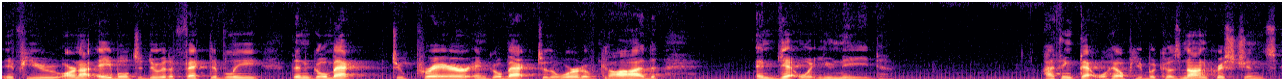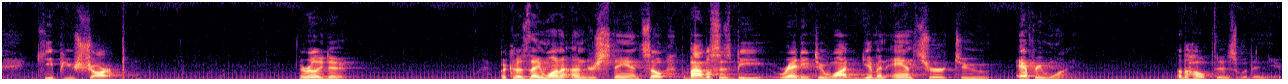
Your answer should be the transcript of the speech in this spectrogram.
If you are not able to do it effectively, then go back to prayer and go back to the Word of God and get what you need. I think that will help you because non Christians keep you sharp. They really do. Because they want to understand. So the Bible says, be ready to what? Give an answer to everyone of the hope that is within you.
